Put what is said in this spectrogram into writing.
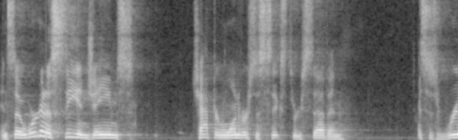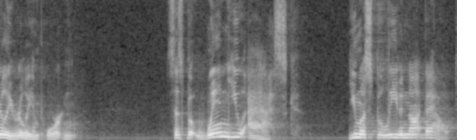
And so we're going to see in James chapter 1, verses 6 through 7, this is really, really important. It says, But when you ask, you must believe and not doubt.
